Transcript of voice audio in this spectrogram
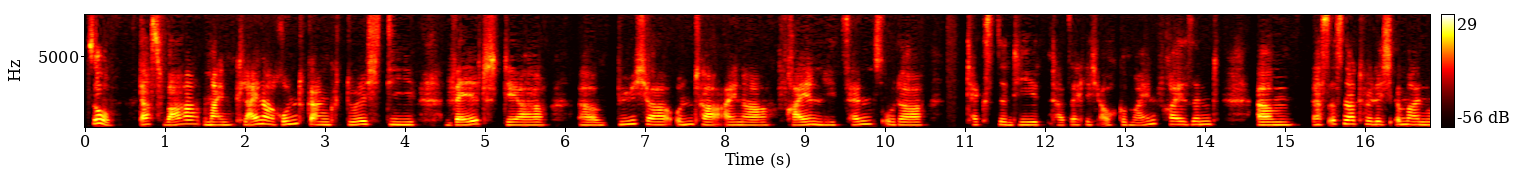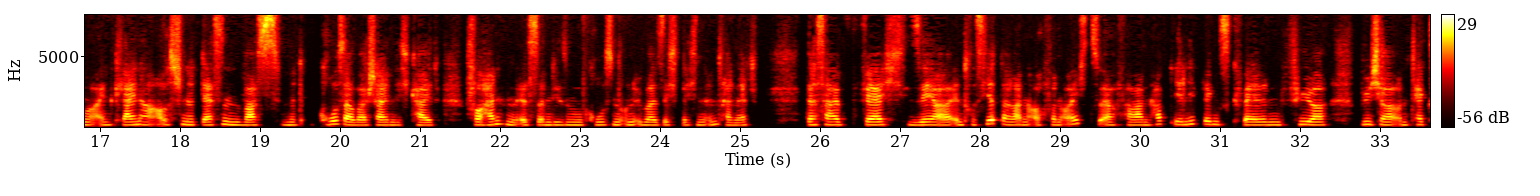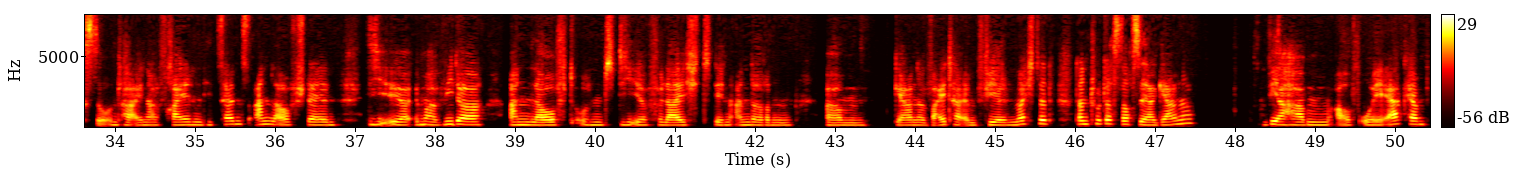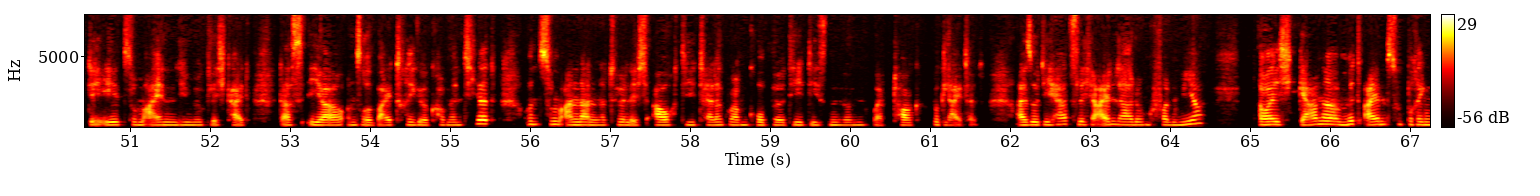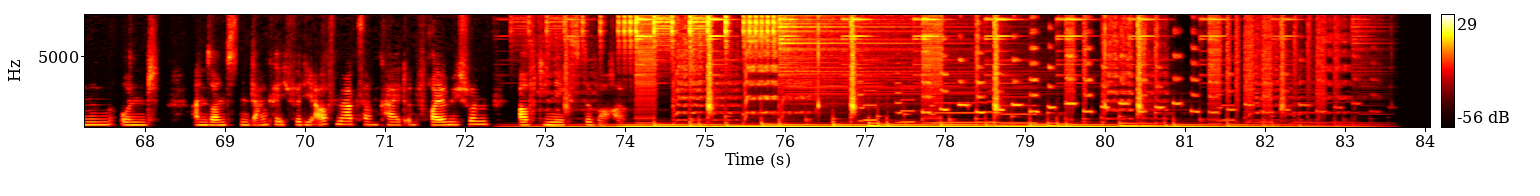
So, das war mein kleiner Rundgang durch die Welt der äh, Bücher unter einer freien Lizenz oder Texte, die tatsächlich auch gemeinfrei sind. Ähm, das ist natürlich immer nur ein kleiner Ausschnitt dessen, was mit großer Wahrscheinlichkeit vorhanden ist in diesem großen, unübersichtlichen Internet. Deshalb wäre ich sehr interessiert daran, auch von euch zu erfahren, habt ihr Lieblingsquellen für Bücher und Texte unter einer freien Lizenz, Anlaufstellen, die ihr immer wieder anlauft und die ihr vielleicht den anderen ähm, gerne weiterempfehlen möchtet, dann tut das doch sehr gerne. Wir haben auf oercamp.de zum einen die Möglichkeit, dass ihr unsere Beiträge kommentiert und zum anderen natürlich auch die Telegram-Gruppe, die diesen Webtalk begleitet. Also die herzliche Einladung von mir, euch gerne mit einzubringen und Ansonsten danke ich für die Aufmerksamkeit und freue mich schon auf die nächste Woche.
